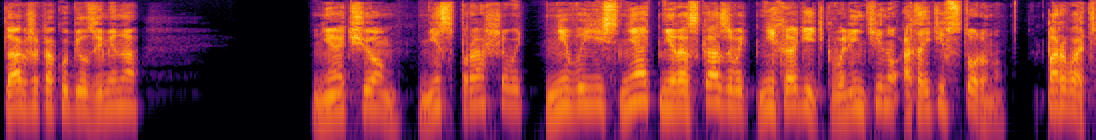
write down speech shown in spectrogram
так же, как убил Зимина. Ни о чем не спрашивать, не выяснять, не рассказывать, не ходить к Валентину, отойти в сторону, порвать,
